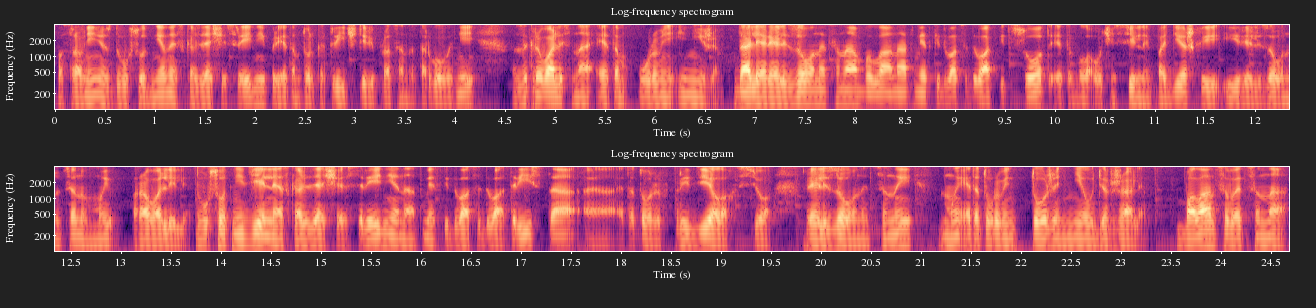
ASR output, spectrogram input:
по сравнению с 200-дневной скользящей средней, при этом только 3-4% торговых дней закрывались на этом уровне и ниже. Далее реализованная цена была на отметке 22 500, это была очень сильной поддержкой и реализованную цену мы провалили. 200-недельная скользящая средняя на отметке 22 300, э, это тоже в пределах все реализованной цены, мы этот уровень тоже не удержали. Балансовая цена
